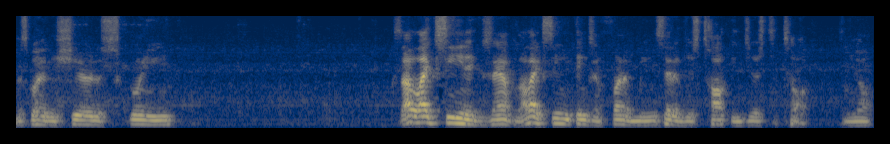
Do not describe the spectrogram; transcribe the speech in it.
Let's go ahead and share the screen. Because I like seeing examples. I like seeing things in front of me instead of just talking just to talk. You know,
